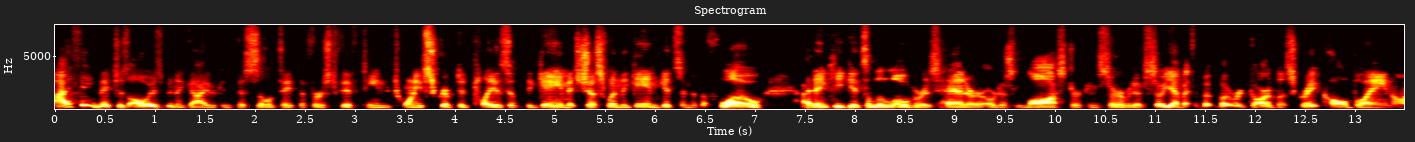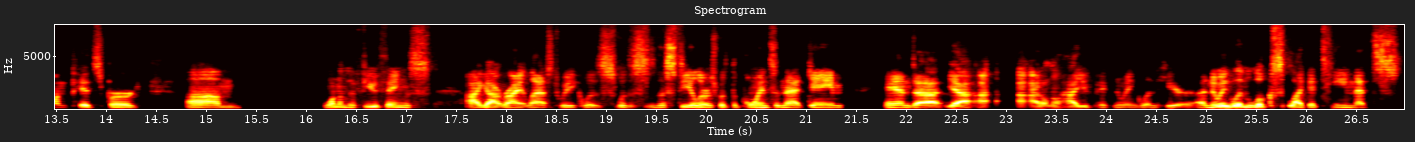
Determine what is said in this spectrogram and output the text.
I think Mitch has always been a guy who can facilitate the first 15 to 20 scripted plays of the game. It's just when the game gets into the flow, I think he gets a little over his head or, or just lost or conservative. So yeah, but but but regardless, great call Blaine on Pittsburgh. Um, one of the few things I got right last week was was the Steelers with the points in that game. And uh, yeah, I don't know how you pick New England here. Uh, New England looks like a team that's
